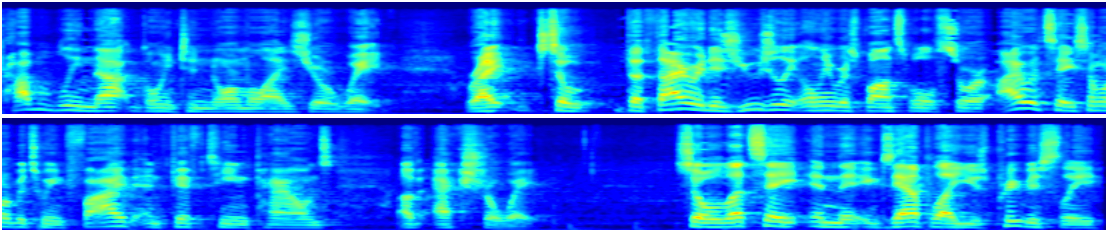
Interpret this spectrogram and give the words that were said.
probably not going to normalize your weight right? So the thyroid is usually only responsible for, I would say, somewhere between 5 and 15 pounds of extra weight. So let's say in the example I used previously,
